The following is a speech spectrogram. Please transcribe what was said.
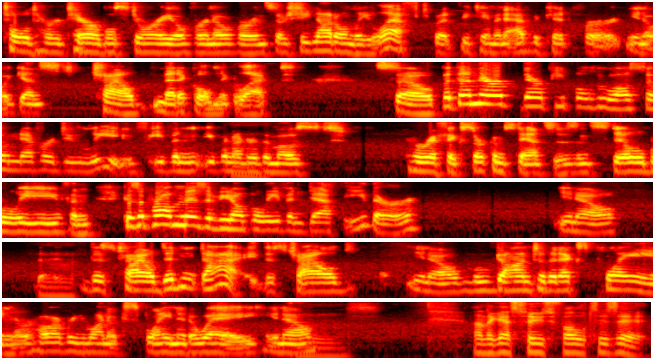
told her terrible story over and over. And so she not only left but became an advocate for you know against child medical neglect. So but then there there are people who also never do leave even even under the most horrific circumstances and still believe and because the problem is if you don't believe in death either you know mm. this child didn't die this child you know moved on to the next plane or however you want to explain it away you know mm. and i guess whose fault is it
